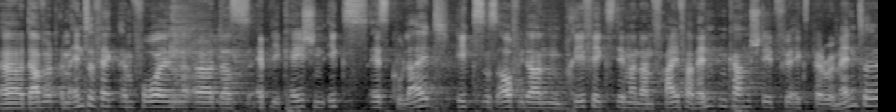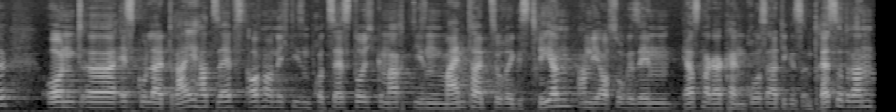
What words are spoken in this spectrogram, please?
Äh, da wird im Endeffekt empfohlen, äh, das Application X SQLite. X ist auch wieder ein Präfix, den man dann frei verwenden kann, steht für Experimental. Und äh, SQLite 3 hat selbst auch noch nicht diesen Prozess durchgemacht, diesen MIME-Type zu registrieren. Haben die auch so gesehen erstmal gar kein großartiges Interesse dran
